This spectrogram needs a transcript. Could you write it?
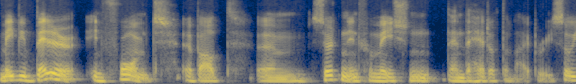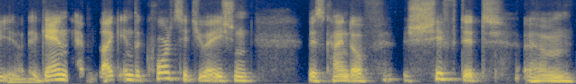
maybe better informed about um, certain information than the head of the library. So you, mm-hmm. again, like in the court situation, this kind of shifted um,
